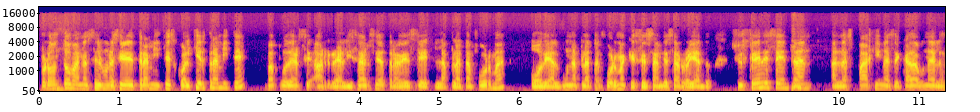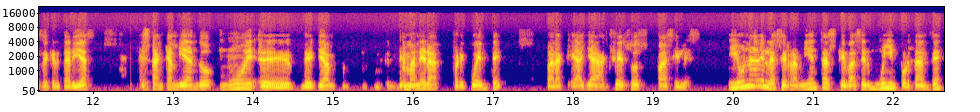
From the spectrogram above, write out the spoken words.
pronto van a hacer una serie de trámites, cualquier trámite va a poder realizarse a través de la plataforma o de alguna plataforma que se están desarrollando. Si ustedes entran a las páginas de cada una de las secretarías, están cambiando muy eh, de, de manera frecuente para que haya accesos fáciles. Y una de las herramientas que va a ser muy importante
